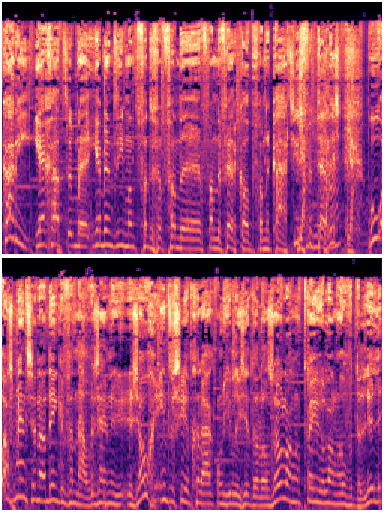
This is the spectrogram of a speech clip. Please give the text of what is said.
Carrie, jij, gaat, eh, jij bent iemand van de, van, de, van de verkoop van de kaartjes. Ja. Vertel eens, Ja. hoe als mensen nou denken van... nou, we zijn nu zo geïnteresseerd geraakt... want jullie zitten er al zo lang, twee uur lang over te lullen...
